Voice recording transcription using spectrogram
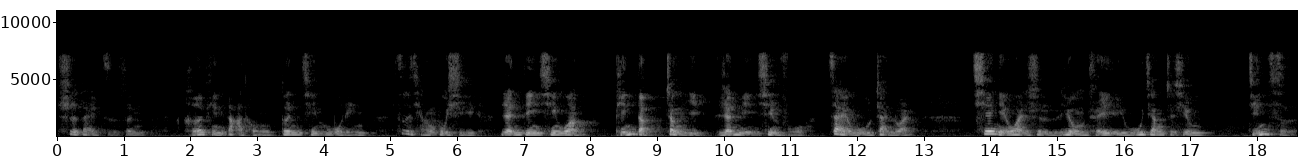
世代子孙。和平大同，敦亲睦邻，自强不息，人丁兴旺，平等正义，人民幸福，再无战乱，千年万世永垂无疆之修。仅此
